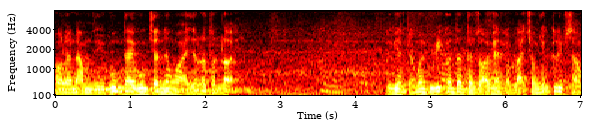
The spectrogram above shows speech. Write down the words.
hoặc là nằm thì vung tay vung chân ra ngoài rất là thuận lợi. Đức Hiền cảm ơn quý vị quan tâm theo dõi và hẹn gặp lại trong những clip sau.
